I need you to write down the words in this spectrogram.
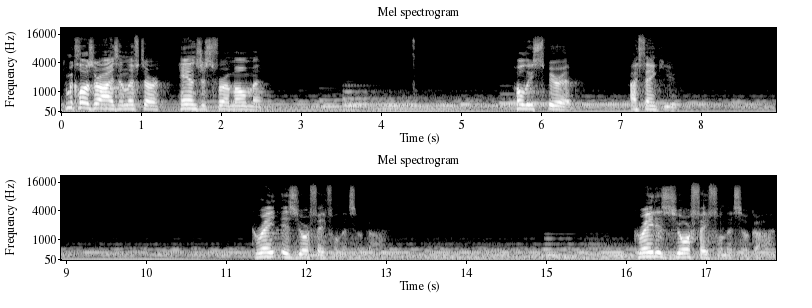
Can we close our eyes and lift our hands just for a moment? Holy Spirit, I thank you. Great is your faithfulness, O God. Great is your faithfulness, O God.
